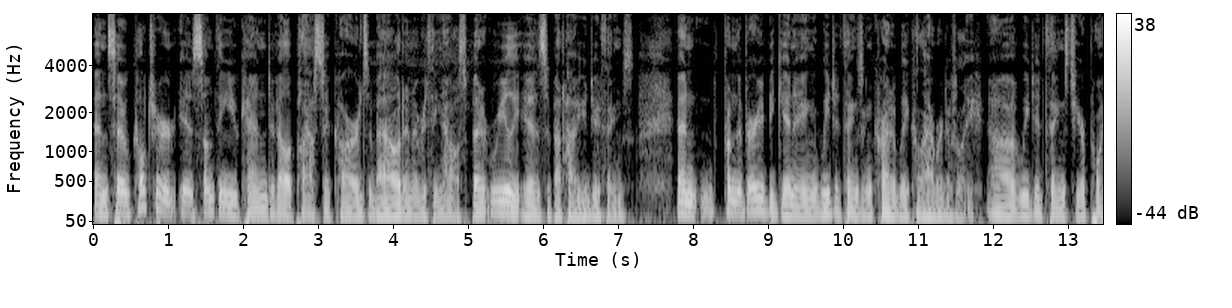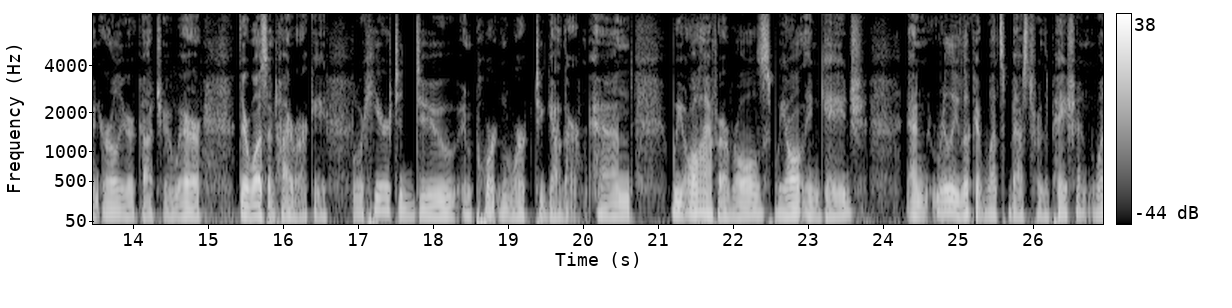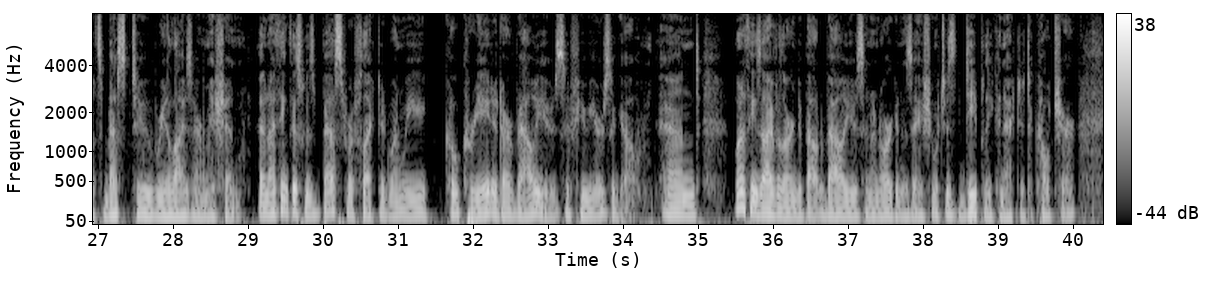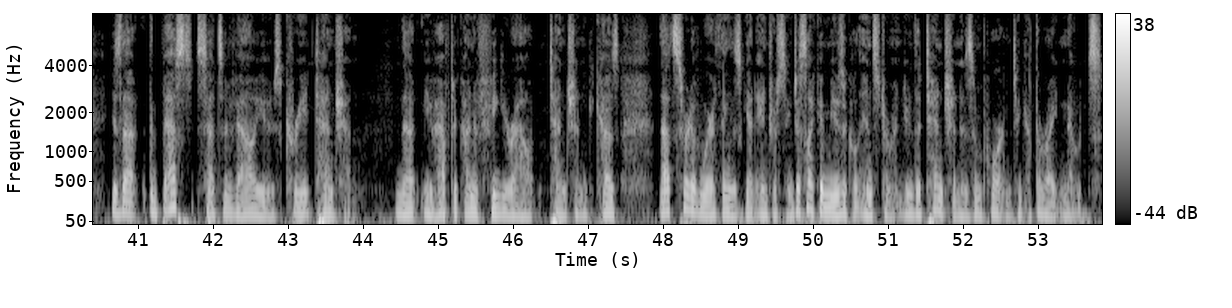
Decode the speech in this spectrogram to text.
And so culture is something you can develop plastic cards about and everything else, but it really is about how you do things. And from the very beginning, we did things incredibly collaboratively. Uh, we did things, to your point earlier, Katya, where there wasn't hierarchy. We're here to do important work together. And we all have our roles, we all engage and really look at what's best for the patient, what's best to realize our mission. And I think this was best reflected when we co created our values a few years ago. And one of the things I've learned about values in an organization, which is deeply connected to culture, is that the best sets of values create tension. That you have to kind of figure out tension because that's sort of where things get interesting. Just like a musical instrument, the tension is important to get the right notes.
